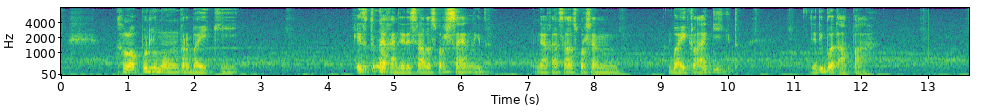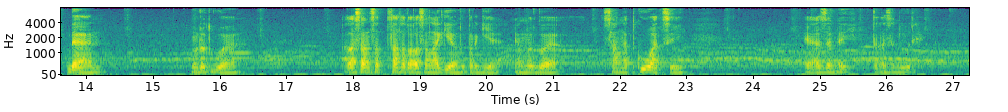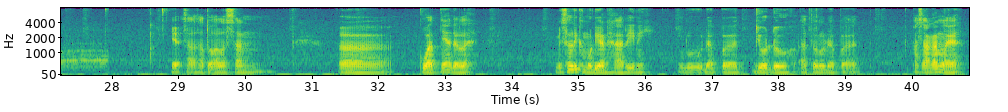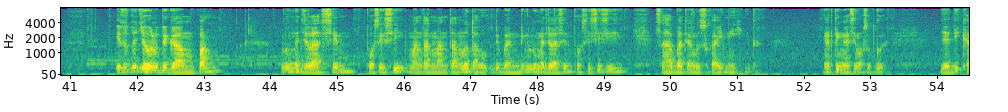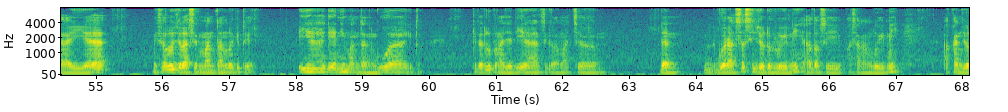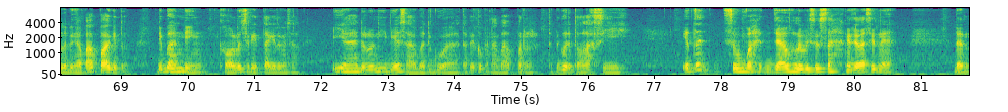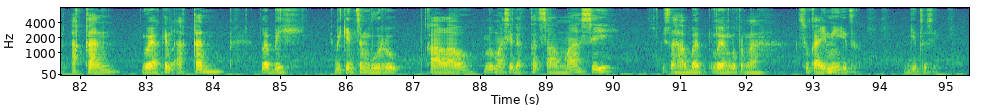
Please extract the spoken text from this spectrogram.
Kalaupun lu mau memperbaiki itu tuh nggak akan jadi 100% gitu. Nggak akan 100% baik lagi gitu. Jadi buat apa? Dan menurut gue alasan salah satu alasan lagi ya untuk pergi ya yang menurut gue sangat kuat sih. Ya azan eh terazan dulu deh. Ya salah satu alasan uh, kuatnya adalah misal di kemudian hari nih lu dapet jodoh atau lu dapet pasangan lah ya itu tuh jauh lebih gampang lu ngejelasin posisi mantan mantan lu tahu dibanding lu ngejelasin posisi si sahabat yang lu suka ini gitu. Ngerti gak sih maksud gue jadi kayak misal lu jelasin mantan lu gitu ya iya dia ini mantan gue gitu. Kita dulu pernah jadian segala macem. Dan gue rasa si jodoh lu ini atau si pasangan lu ini akan jauh lebih nggak apa-apa gitu dibanding kalau lu cerita gitu misal iya dulu nih dia sahabat gue tapi gue pernah baper tapi gue ditolak sih. Itu sumpah jauh lebih susah ngejelasinnya. Dan akan gue yakin akan lebih bikin cemburu kalau lu masih deket sama si sahabat lu yang lu pernah suka ini gitu. Gitu sih.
